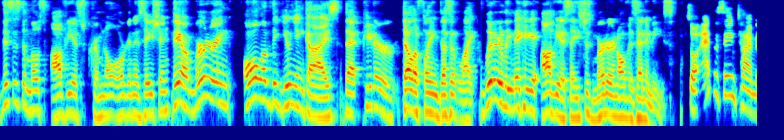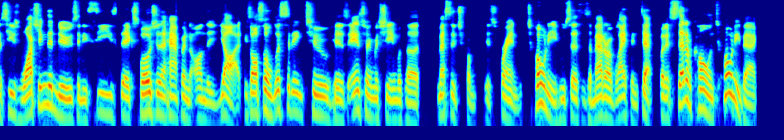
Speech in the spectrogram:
This is the most obvious criminal organization. They are murdering all of the union guys that Peter Delaflame doesn't like, literally making it obvious that he's just murdering all of his enemies. So at the same time as he's watching the news and he sees the explosion that happened on the yacht, he's also listening to his answering machine with a message from his friend Tony, who says it's a matter of life and death. But instead of calling Tony back,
